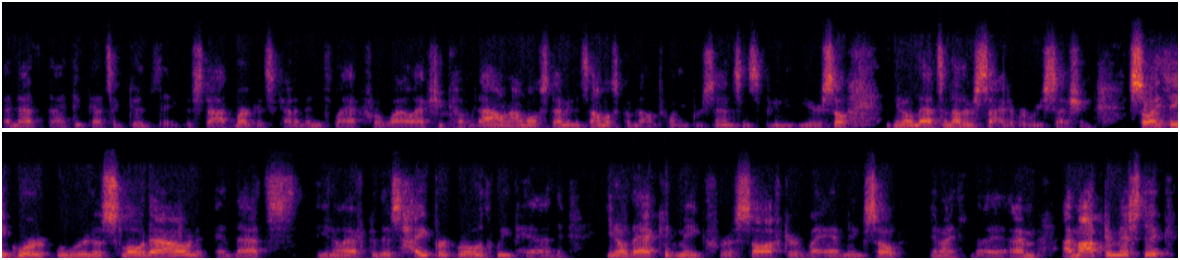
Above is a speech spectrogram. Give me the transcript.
and that I think that's a good thing. The stock market's kind of been flat for a while, actually come down almost. I mean, it's almost come down 20% since the beginning of the year. So you know that's another side of a recession. So I think we're we're in a slowdown, and that's you know after this hyper growth we've had, you know that could make for a softer landing. So you know, I, I, I'm I'm optimistic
